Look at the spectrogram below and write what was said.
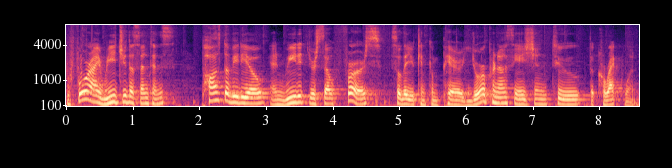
Before I read you the sentence, pause the video and read it yourself first so that you can compare your pronunciation to the correct one.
